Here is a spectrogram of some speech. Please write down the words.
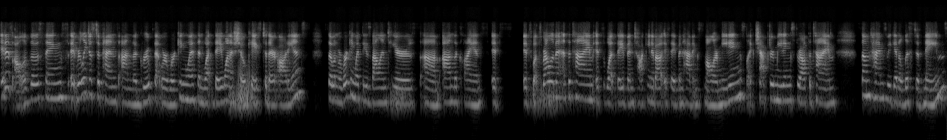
it is all of those things. It really just depends on the group that we're working with and what they want to showcase to their audience. So when we're working with these volunteers um, on the clients, it's it's what's relevant at the time. It's what they've been talking about if they've been having smaller meetings, like chapter meetings throughout the time. Sometimes we get a list of names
